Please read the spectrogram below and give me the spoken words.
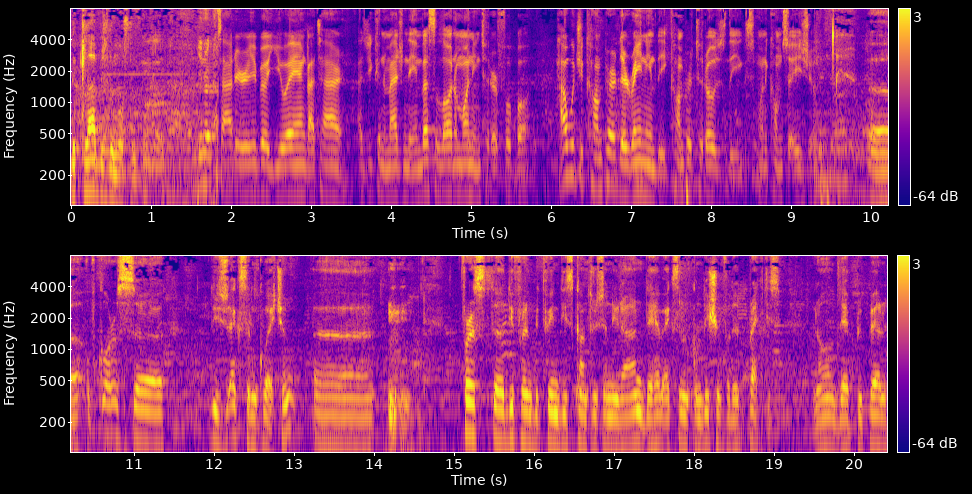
the club is the most important. You know, Saudi Arabia, UAE, and Qatar, as you can imagine, they invest a lot of money into their football. How would you compare the Iranian league compared to those leagues when it comes to Asia? Uh, of course, uh, this is excellent question. Uh, first, uh, difference between these countries and Iran, they have excellent condition for the practice. You know, they prepare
